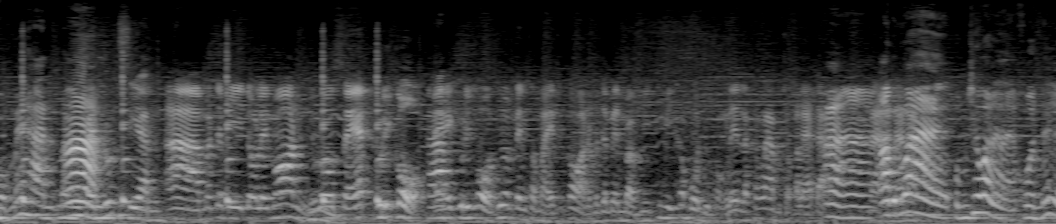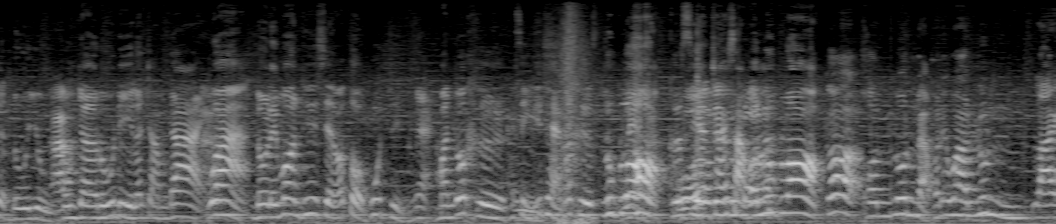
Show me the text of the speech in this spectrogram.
ผมไม่ทัน มันอ่า เป็นรุ่นเซียน อ่า มันจะมีโดเรมอนโรเซตกุริโกะครับ ไอ้กุริโกะที่มันเป็นสมัยก่อนอะมันจะเป็นแบบมีที่มีข้างบนอยู่ของเล่นแล้วข้างล่างเป็นช็อกโกแลตอะอ่าๆเอาเป็นว่าผมเชื่อว่าหลายๆ คนถ้าเกิดดูอยู่ ครับคงจะรู้ดีและจำได้ว่าโดเรมอนที่เซียนออโตะพูดถึงเนี่ยมันก็คือสิ่งที่แถมก็คือรูปลอก คือเซียนใช้ศัพท์ว่ารูปลอกก็คนรุ่นแบบเขาเรียกว่ารุ่นลาย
